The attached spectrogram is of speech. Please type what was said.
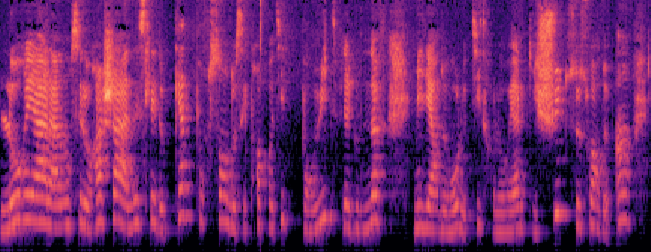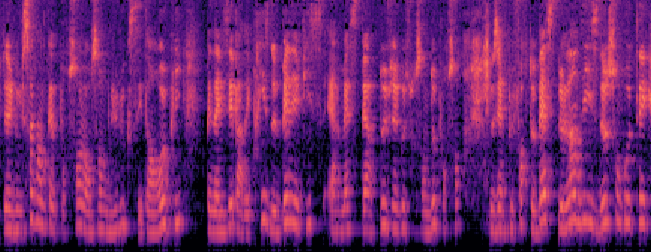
L'Oréal a annoncé le rachat à Nestlé de 4% de ses propres titres pour 8,9 milliards d'euros. Le titre L'Oréal qui chute ce soir de 1,54%. L'ensemble du luxe est en repli, pénalisé par des prises de bénéfices. Hermès perd 2,62%. Deuxième plus forte baisse de l'indice. De son côté,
